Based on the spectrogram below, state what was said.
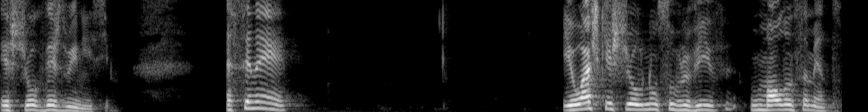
este jogo desde o início. A cena é. Eu acho que este jogo não sobrevive um mau lançamento.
